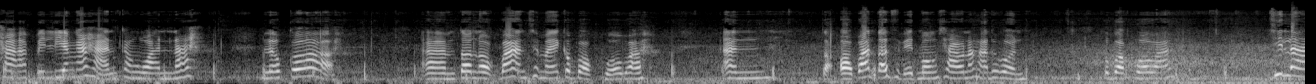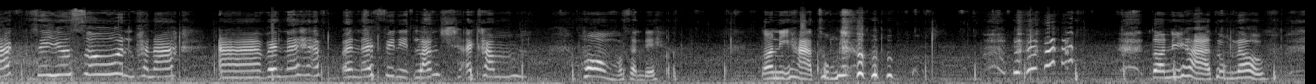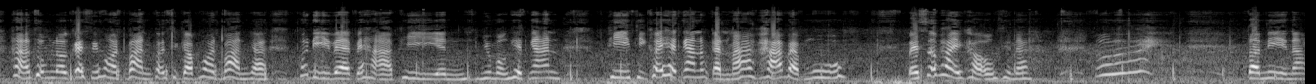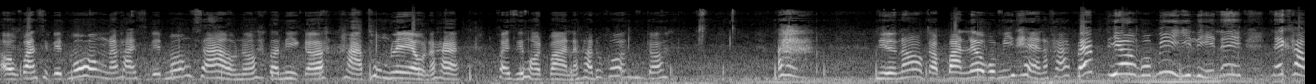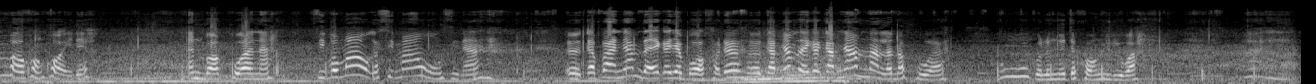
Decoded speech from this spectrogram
พาไปเลี้ยงอาหารกลางวันนะ แล้วก็อตอนออกบ้านใช่ไหมก็บอกผัวว่า อันออกบ้านตอน11โมงเช้านะคะ ทุกคนก็บอกผัวว่าที่รัก see you soon พนะอ่า when I have when I finish lunch I come home ว่าสันเดย์ตอนนี้หาทุ่มแล้ว ตอนนี้หาทุ่มแล้ว หาทุ่มแล้วใกล้สิฮอดบ้านค่อยสิกลับฮอดบ้านค่ะ พอดีแวะไปหาพี่อันอยู่หมองเฮ็ดงาน พี่ที่เคยเฮ็ดงานนำกันมาพาแบบมูไปเสื้อร์ไผ่เขาสินะอตอนนี้นะออกบ้าน11โมงนะคะ11โมงเช้าเนาะตอนนี้ก็หาทุ่มแล้วนะคะค่อยสิฮอดบ้านนะคะ ทุกคนก็นี่แหละเนาะกลับบ้านแล้วบ่มีแทนนะคะ แป๊บเดียวบ่มีอีหลีในในคำบอกของข่อยเด้ออันบอกกลัวนะ สิบ่เมากับสิเมาสินะ เออกลับบ้านย่ำใดก็อย่าบอกเขาเด้อเออกลับย่ำใดก็กลับย่ำนั่นแหล้วเนาะผัวโอ้ยกดเงินเจะของดีวะ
